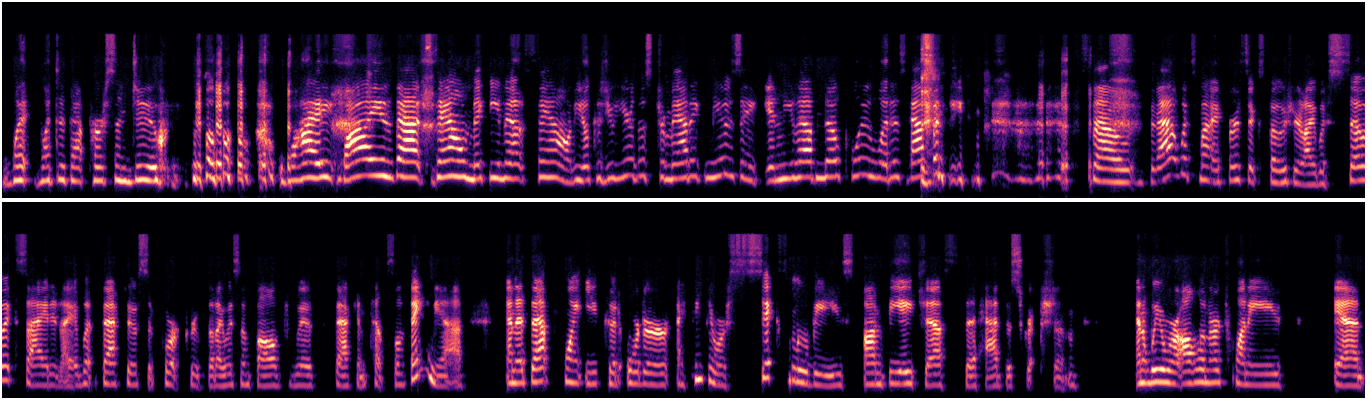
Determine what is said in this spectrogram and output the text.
What what did that person do? Why why is that sound making that sound? You know because you hear this dramatic music and you have no clue what is happening. So that was my first exposure. And i was so excited. I went back to a support group that i was involved with back in pennsylvania. And at that point you could order i think there were six movies on vhs that had description. And we were all in our 20s and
